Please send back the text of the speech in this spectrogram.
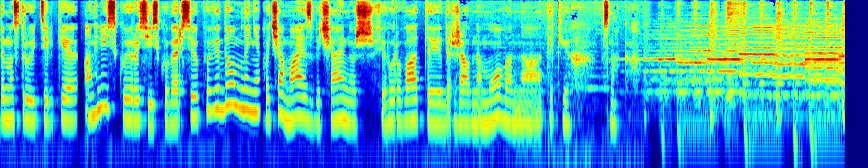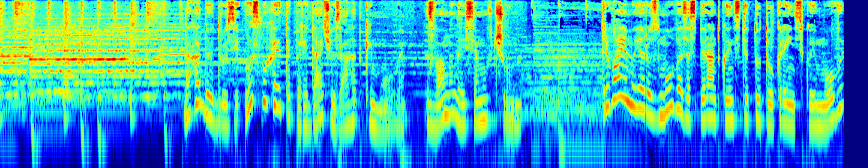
демонструють тільки англійську і російську версію повідомлення, хоча має звичайно ж фігурувати державна мова на таких знаках. Нагадую, друзі, ви слухаєте передачу Загадки мови. З вами Леся Мовчун. Триває моя розмова з аспіранткою Інституту української мови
